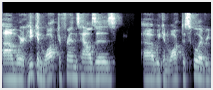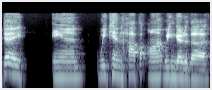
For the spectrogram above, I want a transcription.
um, where he can walk to friends' houses. Uh, we can walk to school every day, and we can hop on. We can go to the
